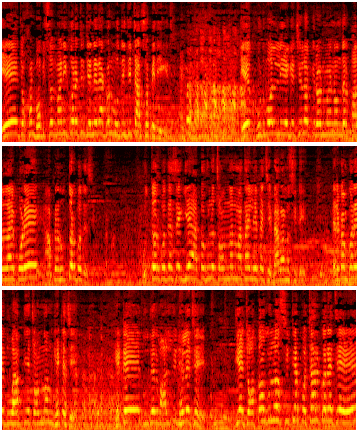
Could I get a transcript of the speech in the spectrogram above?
এ যখন ভবিষ্যৎবাণী করেছে জেনে এখন মোদীজি চারশো পেরিয়ে গেছে। এ ফুটবল নিয়ে গেছিল কিরণময় নন্দের পাল্লায় পড়ে আপনার উত্তরপ্রদেশে। উত্তরপ্রদেশে গিয়ে এতগুলো চন্দন মাথায় লেপেছে বারাণসীতে এরকম করে দু হাত দিয়ে চন্দন ঘেটেছে। ঘেটে দুধের বালতি ঢেলেছে। দিয়ে যতগুলো সিটে প্রচার করেছে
